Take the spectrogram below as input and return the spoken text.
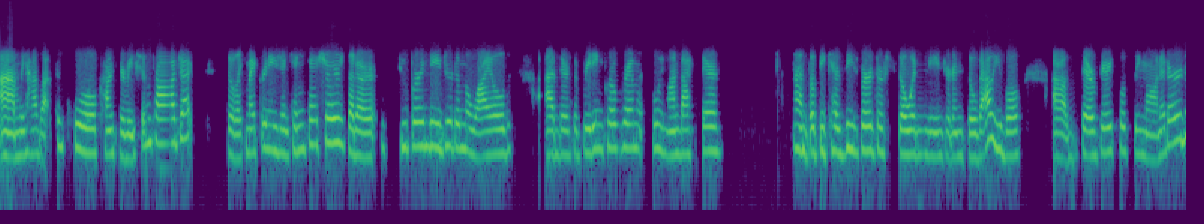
Um, we had lots of cool conservation projects. So like Micronesian kingfishers that are super endangered in the wild. Um, there's a breeding program that's going on back there. Um, but because these birds are so endangered and so valuable, uh, they're very closely monitored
